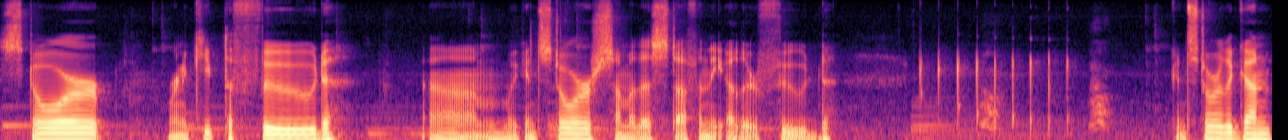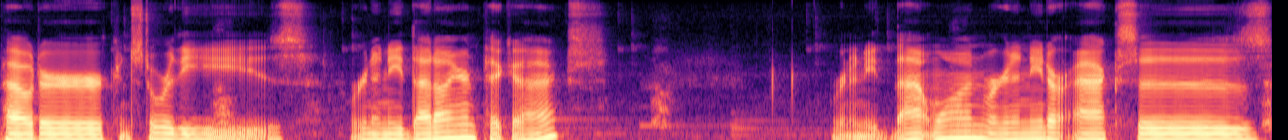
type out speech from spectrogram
store... We're going to keep the food. Um, we can store some of this stuff in the other food. Can store the gunpowder, can store these. We're gonna need that iron pickaxe. We're gonna need that one. We're gonna need our axes.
